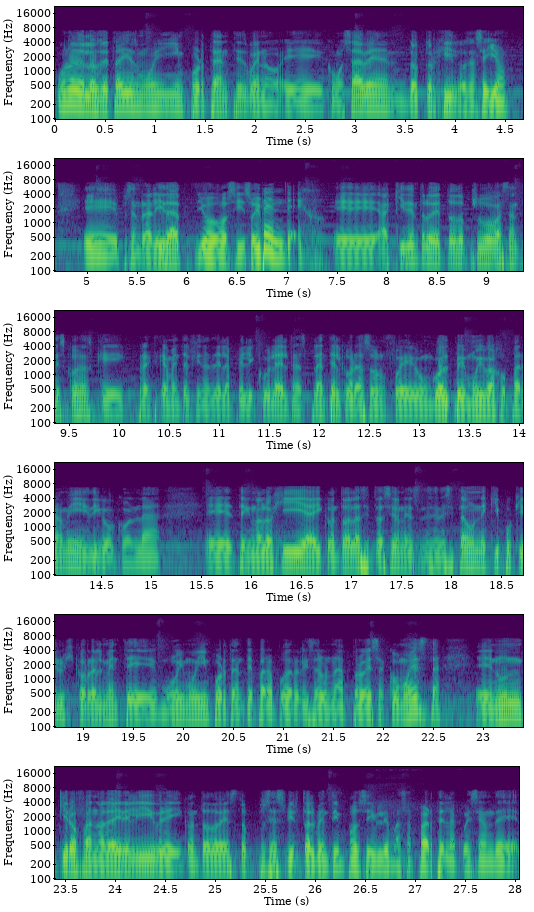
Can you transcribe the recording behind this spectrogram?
Uno de los detalles muy importantes, bueno, eh, como saben, Doctor Hill, o sea, sé yo, eh, pues en realidad yo sí soy... Pendejo. Eh, aquí dentro de todo pues, hubo bastantes cosas que prácticamente al final de la película el trasplante al corazón fue un golpe muy bajo para mí, y digo, con la eh, tecnología y con todas las situaciones, se necesita un equipo quirúrgico realmente muy muy importante para poder realizar una proeza como esta. En un quirófano al aire libre y con todo esto, pues es virtualmente imposible, más aparte de la cuestión de,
